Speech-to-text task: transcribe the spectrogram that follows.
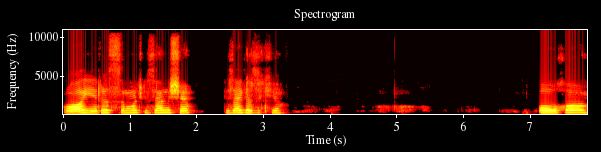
Oha yeri ısırmış güzelmiş ya. Güzel gözüküyor. Oha.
